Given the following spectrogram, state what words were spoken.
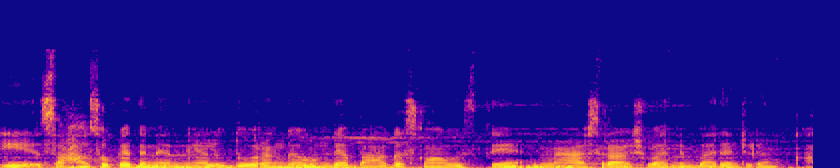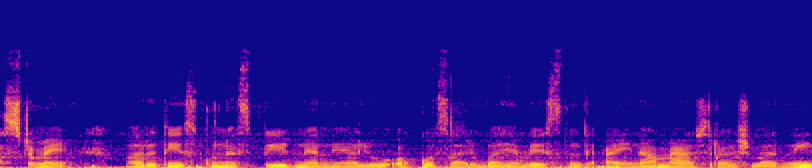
ఈ సాహసోపేత నిర్ణయాలు దూరంగా ఉండే భాగస్వామి వస్తే మేష రాశి వారిని భరించడం కష్టమే. వారు తీసుకునే స్పీడ్ నిర్ణయాలు ఒక్కోసారి భయం వేస్తుంది. అయినా మేష రాశి వారిని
